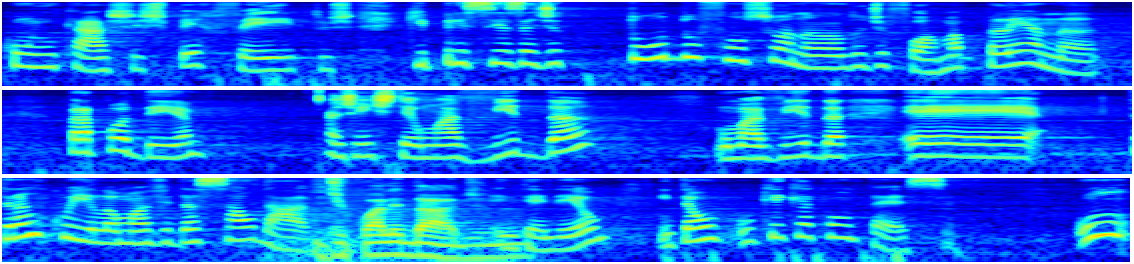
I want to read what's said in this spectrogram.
com encaixes perfeitos, que precisa de tudo funcionando de forma plena para poder a gente ter uma vida, uma vida é, tranquila, uma vida saudável. De qualidade. Né? Entendeu? Então, o que, que acontece? Um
